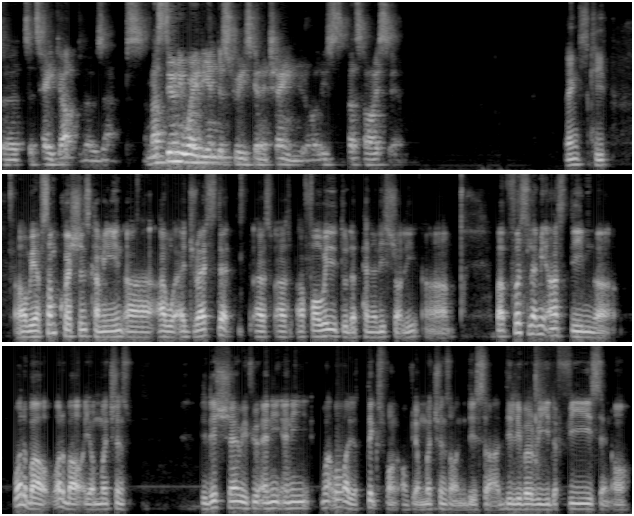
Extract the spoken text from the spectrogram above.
to, to take up those apps. And that's the only way the industry is going to change, or at least that's how I see it. Thanks, Keith. Uh, we have some questions coming in. Uh, I will address that. I'll, I'll forward it to the panelists shortly. Uh, but first, let me ask them, uh, what about what about your merchants? Did they share with you any any what, what are your takes from of your merchants on this uh, delivery, the fees, and all?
